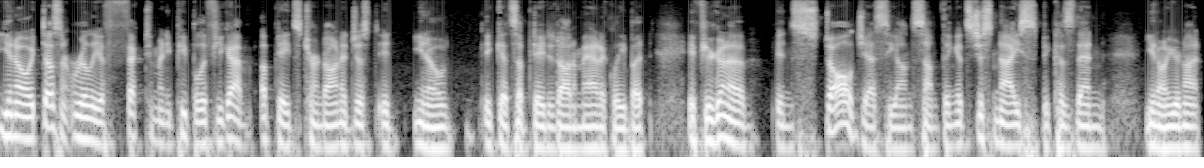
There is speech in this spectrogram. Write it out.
you know, it doesn't really affect too many people. If you got updates turned on, it just it you know it gets updated automatically. But if you're gonna install Jessie on something, it's just nice because then you know you're not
